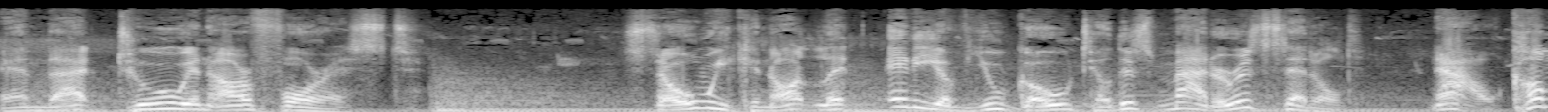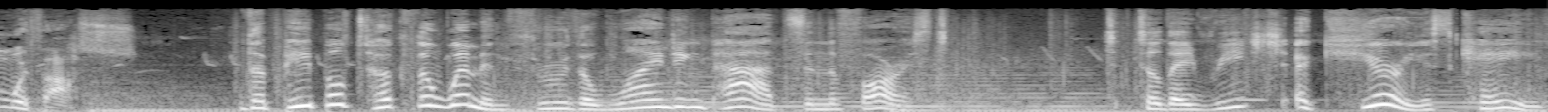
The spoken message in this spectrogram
and that too in our forest. So we cannot let any of you go till this matter is settled. Now, come with us. The people took the women through the winding paths in the forest till they reached a curious cave.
